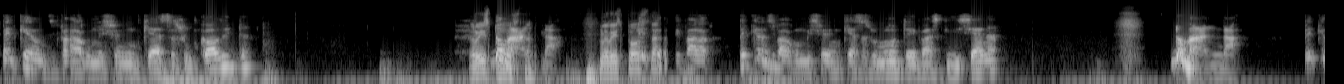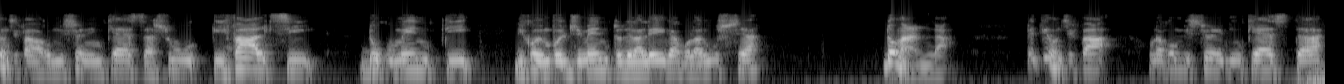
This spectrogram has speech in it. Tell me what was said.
Perché non si fa la commissione d'inchiesta sul Covid? Risposta. Domanda. Risposta. Perché non, la, perché non si fa la commissione d'inchiesta sul Monte dei Paschi di Siena? Domanda. Perché non si fa la commissione d'inchiesta sui falsi documenti di coinvolgimento della Lega con la Russia? Domanda, perché non si fa una commissione d'inchiesta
